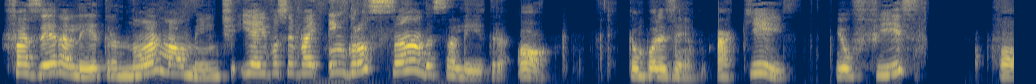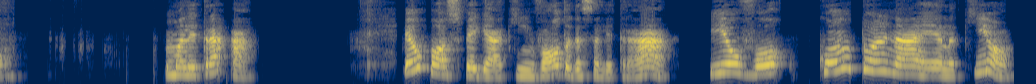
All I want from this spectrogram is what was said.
fazer a letra normalmente e aí você vai engrossando essa letra, ó. Então, por exemplo, aqui eu fiz, ó, uma letra A. Eu posso pegar aqui em volta dessa letra A e eu vou contornar ela aqui, ó,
